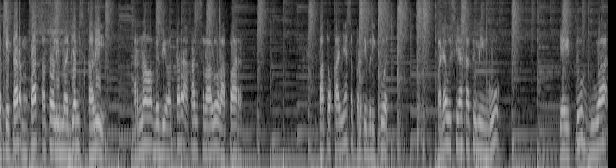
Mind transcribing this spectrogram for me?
sekitar 4 atau 5 jam sekali karena baby otter akan selalu lapar. Patokannya seperti berikut. Pada usia 1 minggu yaitu 2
